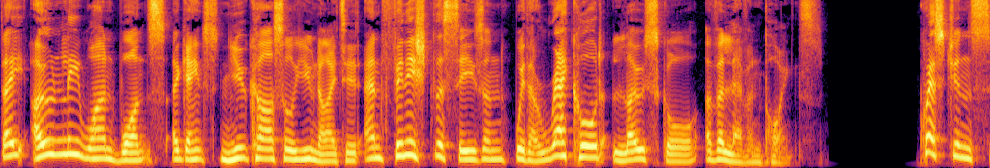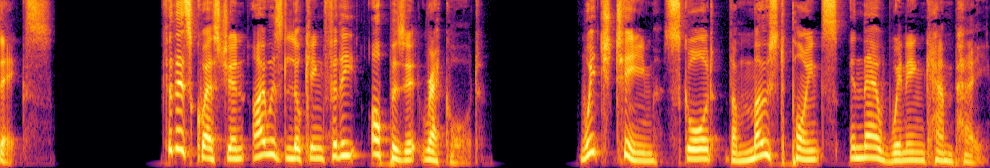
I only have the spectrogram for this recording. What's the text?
They only won once against Newcastle United and finished the season with a record low score of 11 points. Question 6. For this question, I was looking for the opposite record. Which team scored the most points in their winning campaign?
